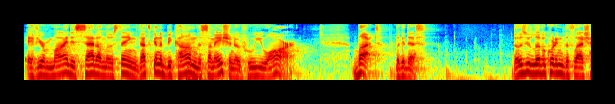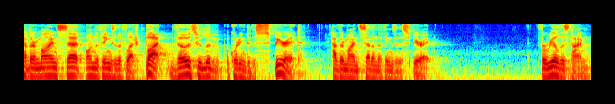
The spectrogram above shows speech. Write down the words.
If your mind is set on those things, that's going to become the summation of who you are. But look at this. Those who live according to the flesh have their minds set on the things of the flesh. But those who live according to the Spirit have their minds set on the things of the Spirit. For real this time.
